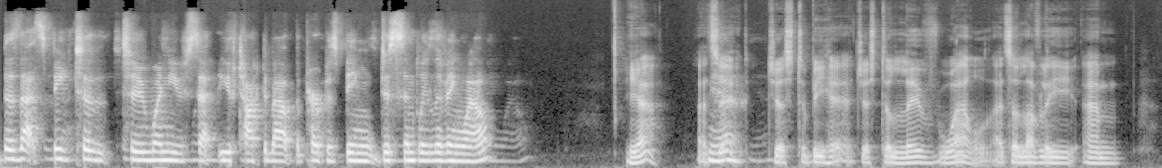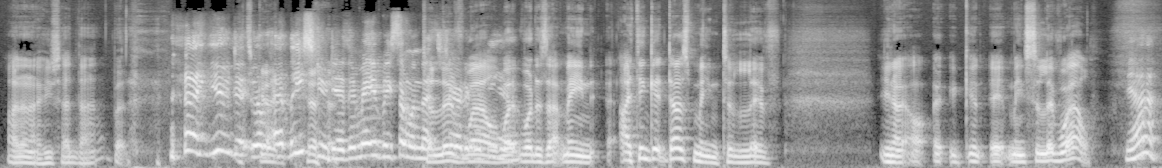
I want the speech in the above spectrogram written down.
Does that speak to to when you've set you've talked about the purpose being just simply living well? Yeah, that's yeah. it. Just to be here, just to live well. That's a lovely um, I don't know who said that, but you did. Well, at least you did. There may be someone that to live well. What, what, does that mean? I think it does mean to live you know, uh, it, it means to live well. Yeah.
